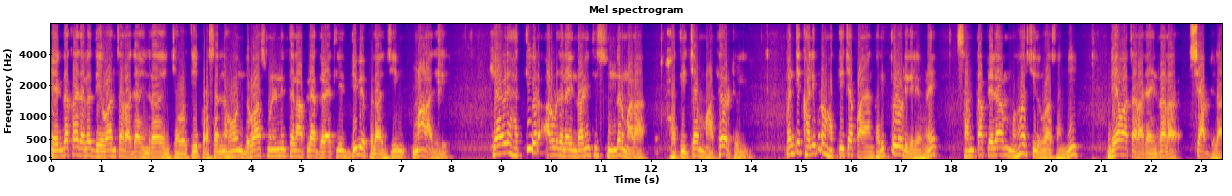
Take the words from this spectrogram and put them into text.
एकदा काय झालं देवांचा राजा इंद्र यांच्यावरती प्रसन्न होऊन दुर्वास म्हणून त्याला आपल्या गळ्यातली दिव्य फुलांची माळा दिली. ह्यावेळी हत्तीवर आरूढ झाल्या इंद्राने ती सुंदर माळा हत्तीच्या माथ्यावर ठेवली. पण ती खाली पडून हत्तीच्या पायांखाली तुडवली गेल्यामुळे संतापलेल्या महर्षी दुर्वासांनी देवाचा राजा इंद्राला शाप दिला.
